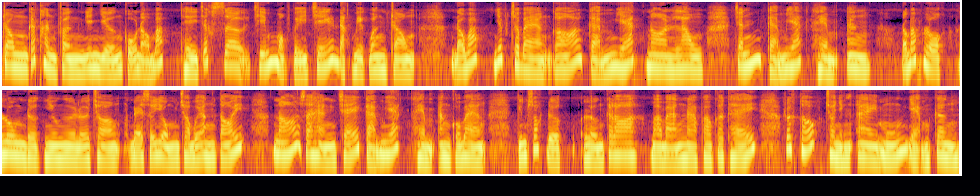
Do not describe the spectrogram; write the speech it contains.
trong các thành phần dinh dưỡng của đậu bắp thì chất xơ chiếm một vị trí đặc biệt quan trọng. Đậu bắp giúp cho bạn có cảm giác no lâu, tránh cảm giác thèm ăn. Đậu bắp luộc luôn được nhiều người lựa chọn để sử dụng cho bữa ăn tối. Nó sẽ hạn chế cảm giác thèm ăn của bạn, kiểm soát được lượng calo mà bạn nạp vào cơ thể, rất tốt cho những ai muốn giảm cân.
